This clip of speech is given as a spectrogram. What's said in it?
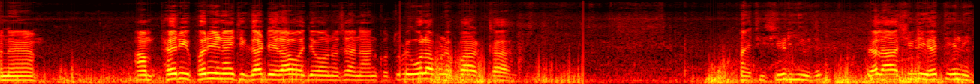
અને આમ ફેરી ફરીને અહીંથી ગાડી લાવવા દેવાનું છે નાનકો થોડી ઓલા પણ પાર્ક થાય. અહીંથી સીડીયું છે. પેલા આ સીડી હતી નહીં.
